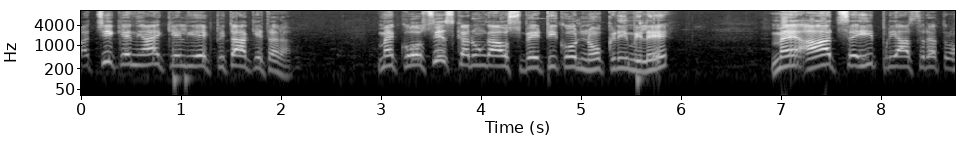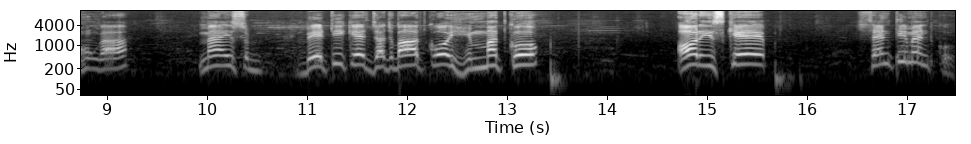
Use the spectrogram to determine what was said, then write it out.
बच्ची के न्याय के लिए एक पिता की तरह। मैं कोशिश करूँगा उस बेटी को नौकरी मिले। मैं आज से ही प्रयासरत रहूँगा। मैं इस बेटी के जज्बात को, हिम्मत को और इसके सेंटीमेंट को,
